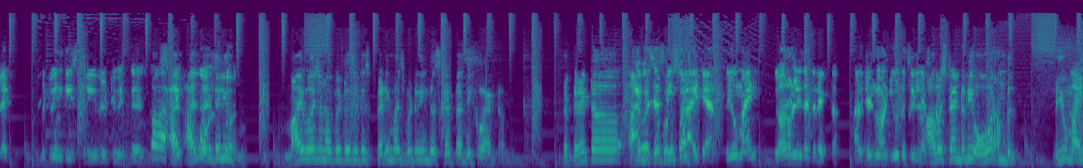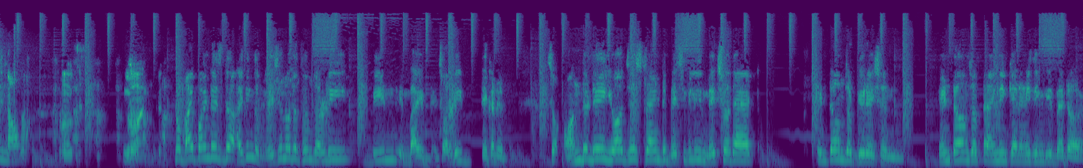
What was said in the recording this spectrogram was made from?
like between these three. Between, the No, I, script, I'll, I'll tell you, my version of it is it is pretty much between the script and the co-actor. The director. I was just being polite, yeah. Do you mind? You're only the director. I didn't want you to feel left I was trying to be over humble. Do you mind now? Okay. Go on. No, my point is the I think the vision of the film's already been imbibed. It's already taken in. So on the day, you're just trying to basically make sure that in terms of duration, in terms of timing, can anything be better?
